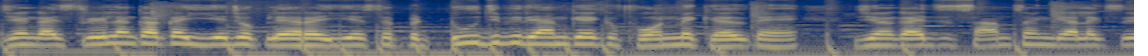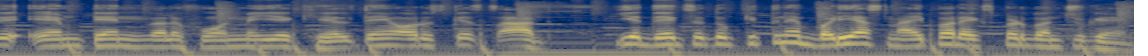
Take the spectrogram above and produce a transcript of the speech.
जी हाँ गाइज़ श्रीलंका का ये जो प्लेयर है, ये सिर्फ़ टू जी रैम के एक फ़ोन में खेलते हैं। जी हाँ guys Samsung Galaxy M ten वाले फ़ोन में ये खेलते हैं और उसके साथ ये देख सकते हो कितने बढ़िया स्नाइपर एक्सपर्ट बन चुके हैं।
